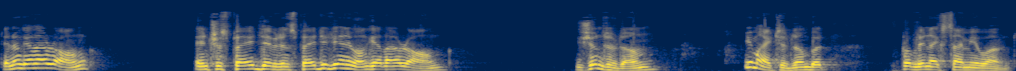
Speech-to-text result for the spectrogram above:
Did anyone get that wrong? Interest paid, dividends paid. Did anyone get that wrong? You shouldn't have done. You might have done, but probably next time you won't.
